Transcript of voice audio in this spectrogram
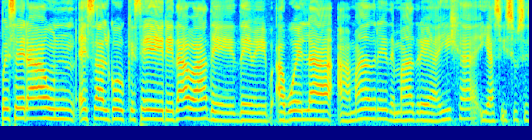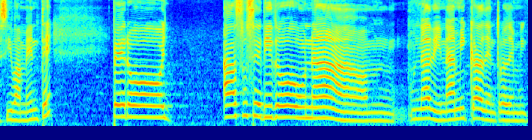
pues era un, es algo que se heredaba de, abuela a madre, de madre a hija y así sucesivamente. Pero ha sucedido una, una dinámica dentro de mi,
